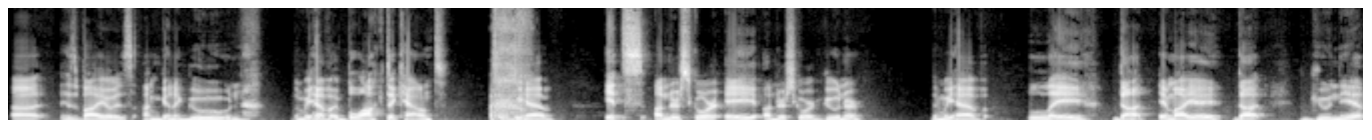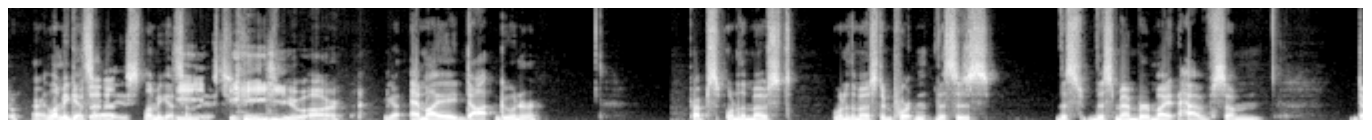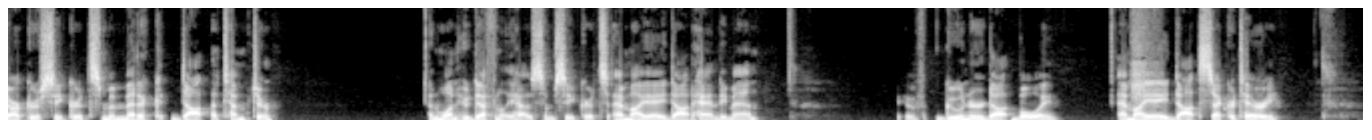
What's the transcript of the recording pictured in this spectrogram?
Uh, his bio is I'm gonna goon. Then we have a blocked account. We have it's underscore a underscore gooner. Then we have lay dot mia dot goonier. All right, let me get some of these. Let me get some e- of these. E U R. We got mia dot gooner. Perhaps one of the most one of the most important. This is this this member might have some darker secrets. Mimetic dot attempter and one who definitely has some secrets, MIA.handyman. We have Gooner.boy, MIA.secretary.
